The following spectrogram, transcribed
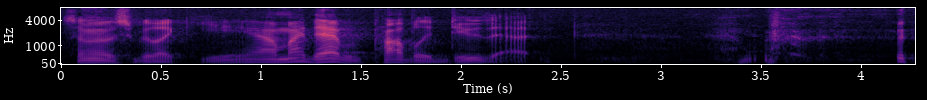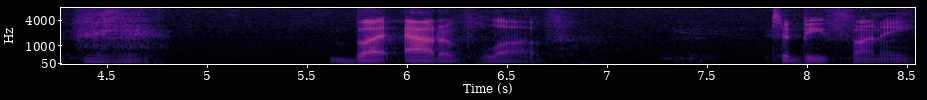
Some of us would be like, "Yeah, my dad would probably do that," but out of love, to be funny.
